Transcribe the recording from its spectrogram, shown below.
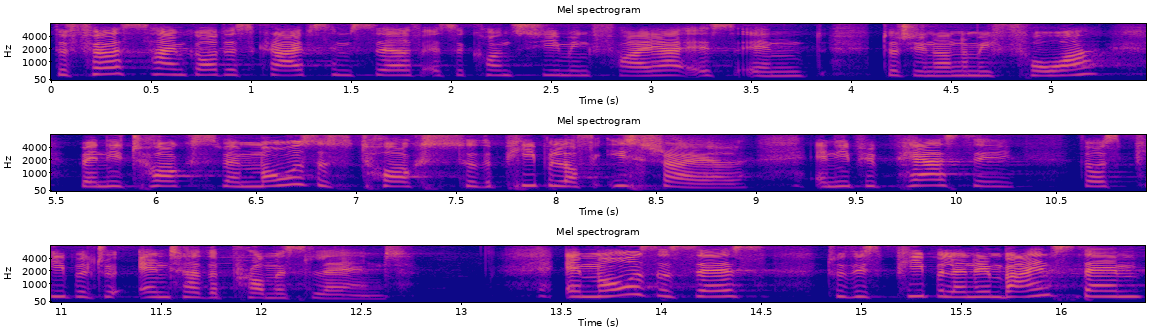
The first time God describes himself as a consuming fire is in Deuteronomy 4, when he talks, when Moses talks to the people of Israel and he prepares the, those people to enter the promised land. And Moses says to these people and reminds them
